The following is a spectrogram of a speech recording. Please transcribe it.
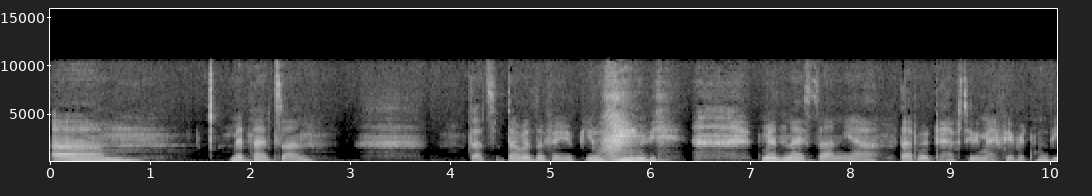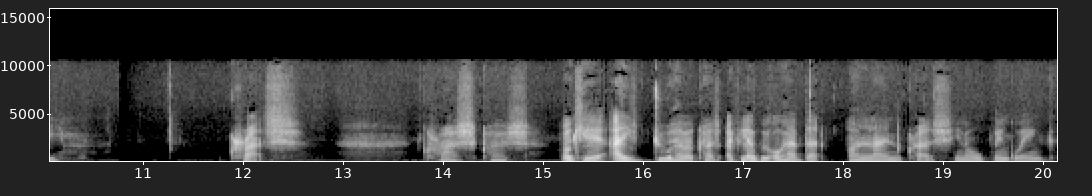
um, Midnight Sun. That's that was a very beautiful movie. Midnight Sun, yeah, that would have to be my favorite movie. Crush, crush, crush. okay, I do have a crush. I feel like we all have that online crush, you know, wink wink.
